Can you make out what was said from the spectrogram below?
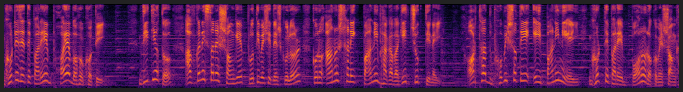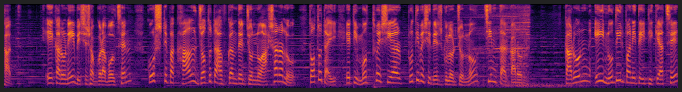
ঘটে যেতে পারে ভয়াবহ ক্ষতি। দ্বিতীয়ত, আফগানিস্তানের সঙ্গে প্রতিবেশী দেশগুলোর কোনো আনুষ্ঠানিক পানি ভাগাভাগি চুক্তি নেই। অর্থাৎ ভবিষ্যতে এই পানি নিয়েই ঘটতে পারে বড় রকমের সংঘাত। এ কারণেই বিশেষজ্ঞরা বলছেন কোষটেপা খাল যতটা আফগানদের জন্য আশার আলো, ততটাই এটি মধ্য এশিয়ার প্রতিবেশী দেশগুলোর জন্য চিন্তার কারণ। কারণ এই নদীর পানিতেই টিকে আছে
